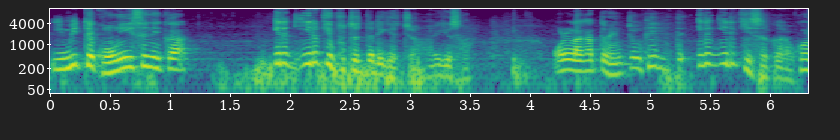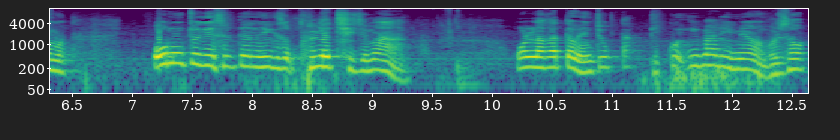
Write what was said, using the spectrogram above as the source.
이 밑에 공이 있으니까 이렇게 이렇게 붙어 때리겠죠. 여기서 올라갔다 왼쪽 때릴 때 이렇게 이렇게 있을 거라고. 그러면 오른쪽에 있을 때는 여기서 풀려 치지만 올라갔다 왼쪽 딱 빗고 이발이면 벌써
